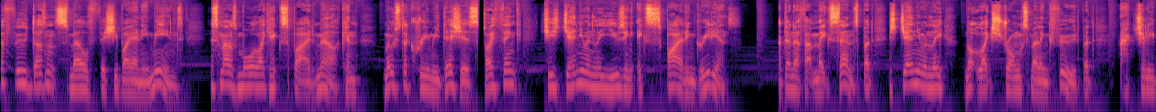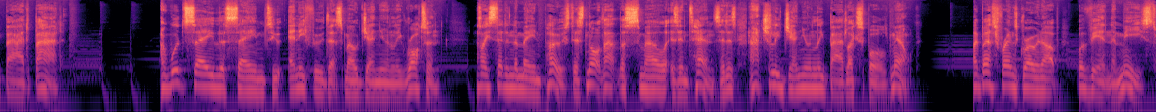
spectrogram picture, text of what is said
The food doesn't smell fishy by any means, it smells more like expired milk, and most are creamy dishes, so I think she's genuinely using expired ingredients. I don't know if that makes sense, but it's genuinely not like strong smelling food, but actually bad, bad. I would say the same to any food that smelled genuinely rotten. As I said in the main post, it's not that the smell is intense, it is actually genuinely bad like spoiled milk. My best friends growing up were Vietnamese,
